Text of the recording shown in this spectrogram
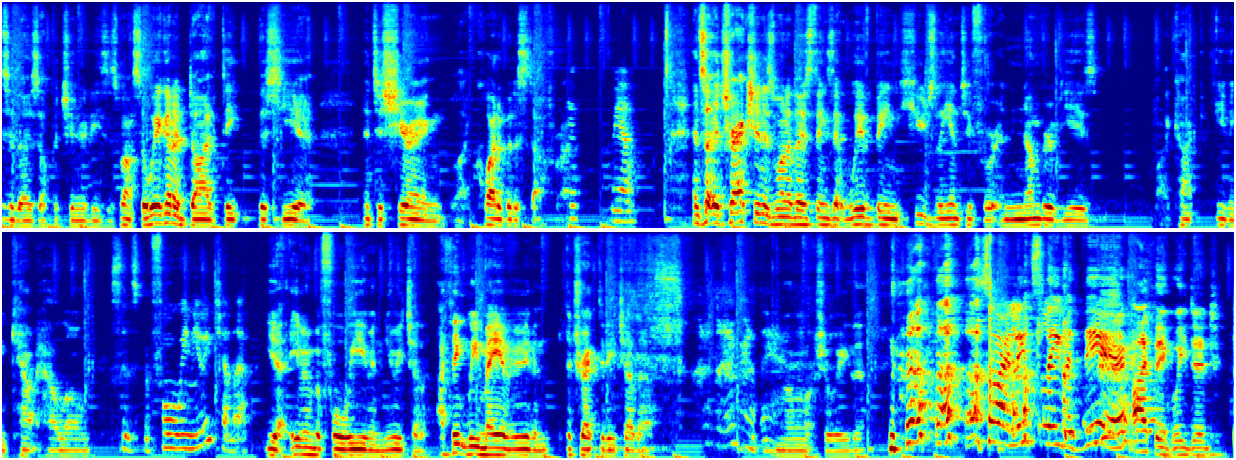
to those opportunities as well. So we're going to dive deep this year into sharing like quite a bit of stuff, right? Yeah. And so attraction is one of those things that we've been hugely into for a number of years. I can't even count how long. Since before we knew each other. Yeah, even before we even knew each other. I think we may have even attracted each other. I don't know about that. I'm not sure either. Sorry, let's leave it there. I think we did.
